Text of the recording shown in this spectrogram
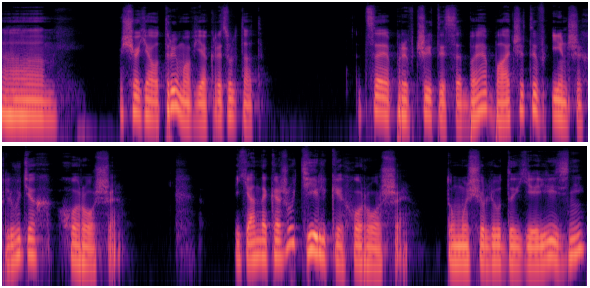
е, що я отримав як результат? Це привчити себе бачити в інших людях хороше. Я не кажу тільки хороше, тому що люди є різні,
